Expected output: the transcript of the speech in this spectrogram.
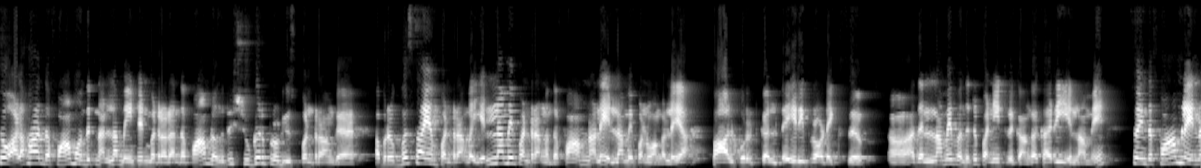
ஸோ அழகாக அந்த ஃபார்ம் வந்துட்டு நல்லா மெயின்டைன் பண்ணுறாரு அந்த ஃபார்மில் வந்துட்டு சுகர் ப்ரொடியூஸ் பண்ணுறாங்க அப்புறம் விவசாயம் பண்ணுறாங்க எல்லாமே பண்ணுறாங்க அந்த ஃபார்ம்னாலே எல்லாமே பண்ணுவாங்க இல்லையா? பால் பொருட்கள் டெய்ரி ப்ராடக்ட்ஸு அதெல்லாமே வந்துட்டு பண்ணிட்டு இருக்காங்க. கறி எல்லாமே. ஸோ இந்த ஃபார்மில் என்ன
